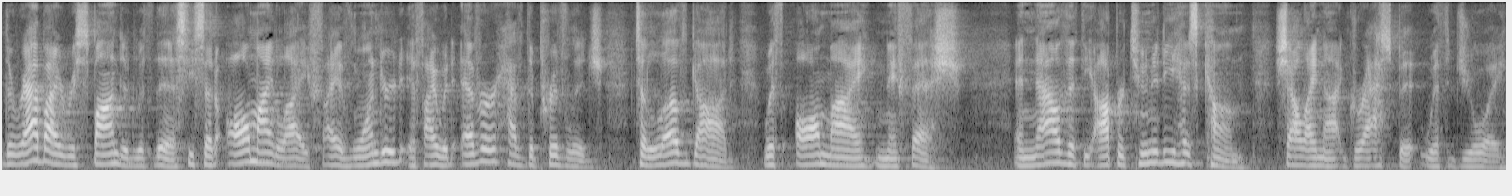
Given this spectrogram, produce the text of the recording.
the rabbi responded with this He said, All my life I have wondered if I would ever have the privilege to love God with all my nephesh. And now that the opportunity has come, shall I not grasp it with joy?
